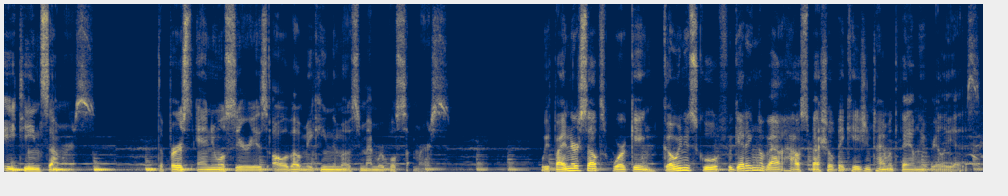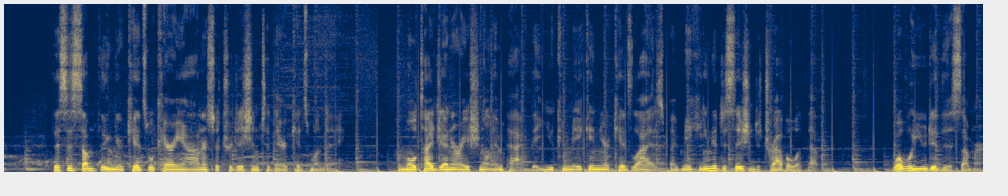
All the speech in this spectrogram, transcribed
18 Summers, the first annual series all about making the most memorable summers. We find ourselves working, going to school, forgetting about how special vacation time with family really is. This is something your kids will carry on as a tradition to their kids one day. A multi generational impact that you can make in your kids' lives by making the decision to travel with them. What will you do this summer?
